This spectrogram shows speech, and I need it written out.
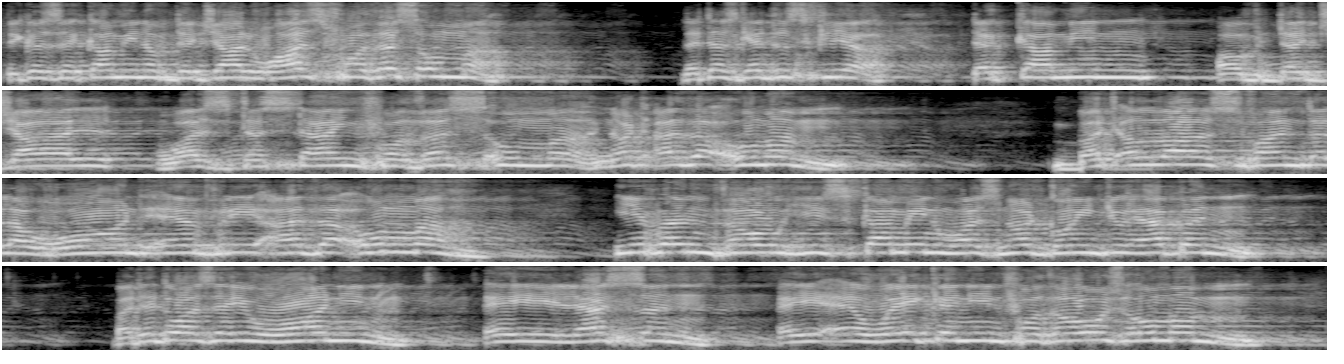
because the coming of Dajjal was for this Ummah. Let us get this clear. The coming of Dajjal was destined for this ummah, not other ummah. But Allah subhanahu wa ta'ala warned every other ummah, even though his coming was not going to happen. But it was a warning, a lesson, a awakening for those ummah.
